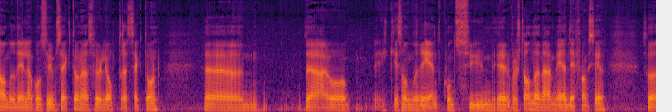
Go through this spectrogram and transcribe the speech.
andre delen av konsumsektoren er selvfølgelig oppdrettssektoren. Eh, det er jo ikke sånn rent konsum i den forstand, den er mer defensiv. Så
